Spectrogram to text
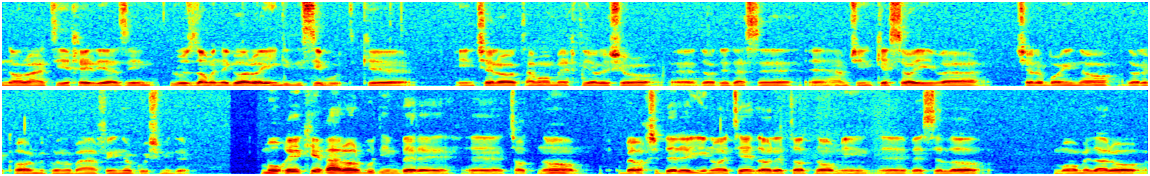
ناراحتی خیلی از این روزنامه نگارای انگلیسی بود که این چرا تمام اختیارش رو داده دست همچین کسایی و چرا با اینا داره کار می‌کنه و به حرف اینا گوش میده؟ موقعی که قرار بودیم بره تاتنام ببخشید بره یونایتد آره تاتنام این به اصطلاح معامله رو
